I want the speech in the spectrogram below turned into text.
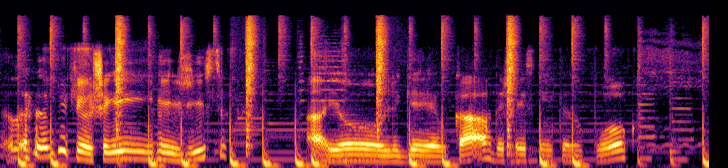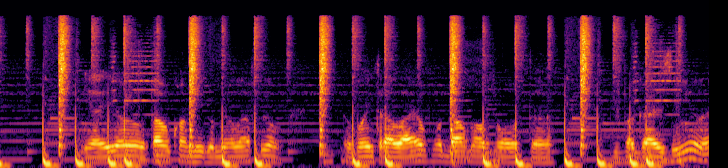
Eu, eu lembro que eu cheguei em registro, Aí eu liguei o carro, deixei esquentando um pouco. E aí eu tava com um amigo meu lá, falei, eu vou entrar lá, eu vou dar uma volta devagarzinho, né?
